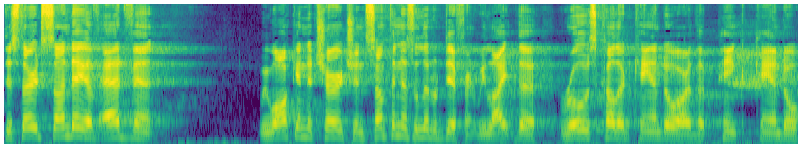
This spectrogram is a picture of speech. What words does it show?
This third Sunday of Advent, we walk into church and something is a little different. We light the rose colored candle or the pink candle.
